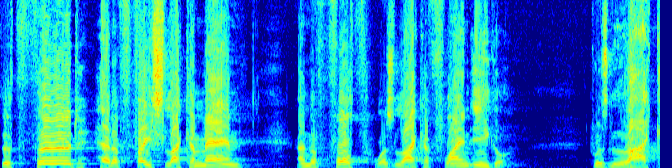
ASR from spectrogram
The third had a face like a man, and the fourth was like a flying eagle. It was like,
